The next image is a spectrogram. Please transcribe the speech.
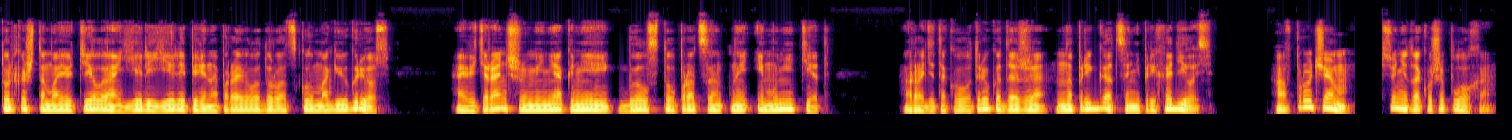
Только что мое тело еле-еле перенаправило дурацкую магию грез. А ведь раньше у меня к ней был стопроцентный иммунитет. Ради такого трюка даже напрягаться не приходилось. А впрочем, все не так уж и плохо.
